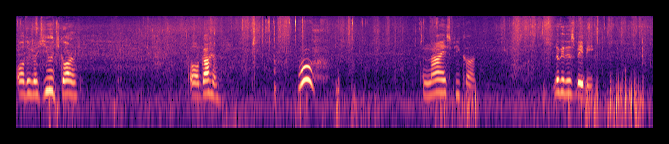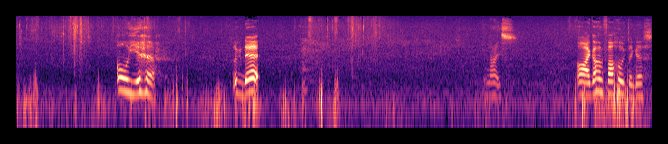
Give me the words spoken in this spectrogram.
Oh, there's a huge gar. Oh, got him. Woo! It's a nice peacock. Look at this baby. Oh yeah. Look at that. Nice. Oh, I got him foul hooked, I guess.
